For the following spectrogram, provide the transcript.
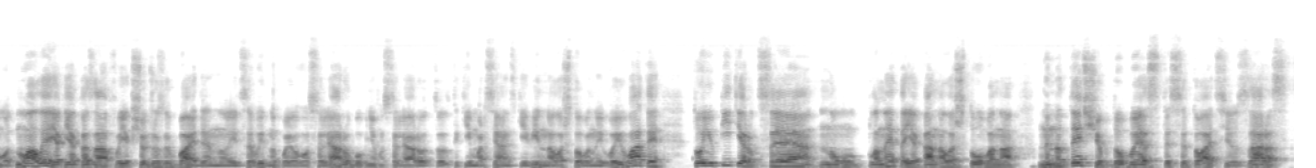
От. Ну, але, як я казав, якщо Джозеф Байден, ну, і це видно по його соляру, бо в нього соляр от, такий марсіанський, він налаштований воювати, то Юпітер це ну, планета, яка налаштована не на те, щоб довести ситуацію зараз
